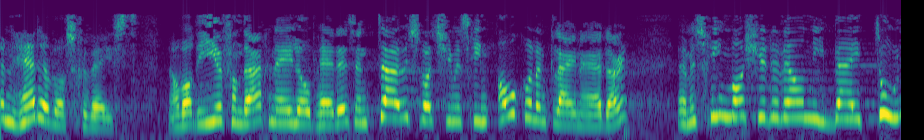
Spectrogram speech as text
Een herder was geweest. Nou, we hadden hier vandaag een hele hoop herders. En thuis was je misschien ook wel een kleine herder. En misschien was je er wel niet bij toen.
